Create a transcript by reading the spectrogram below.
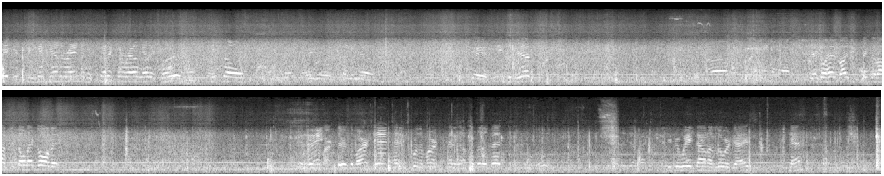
Take it, you get the other end of the spinnaker around the other corner? Keep going. There you go, it's coming down. Okay. Yeah, go ahead, bud. You take that off. Just don't let go of it. Okay, there's the mark. There's the mark. Heading for the mark. Heading up a little bit. Keep your weight down on leeward, guys. You can.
